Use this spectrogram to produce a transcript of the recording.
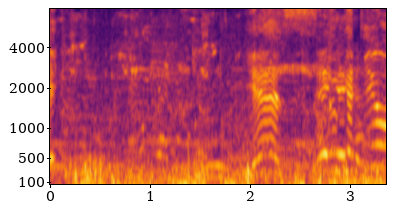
Hey. Yes. Hey, Look hey, at hey. you.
